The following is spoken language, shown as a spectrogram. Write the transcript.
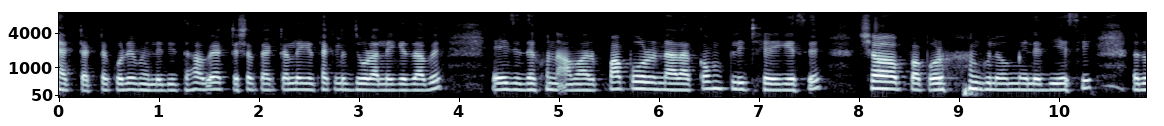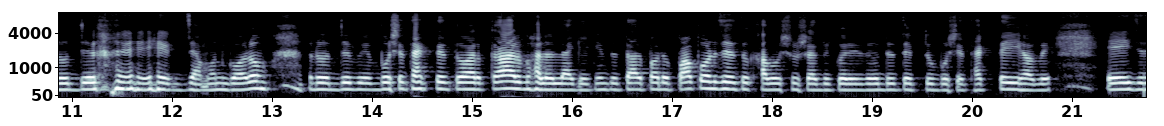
একটা একটা করে মেলে দিতে হবে। একটার সাথে একটা লেগে থাকলে জোড়া লেগে যাবে। এই যে দেখুন, আমার পাঁপড় নাড়া কমপ্লিট হয়ে গেছে। সব পাঁপড়গুলো মেলে দিয়েছি। রোদ্রে, যেমন গরম, রোদ্রে বে- বসে থাকতে তো আর কার ভালো লাগে? কিন্তু তারপরে পাঁপড় যেহেতু খাব, সুস্বাদু করে রোদে তো একটু বসে থাকতেই হবে। এই যে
